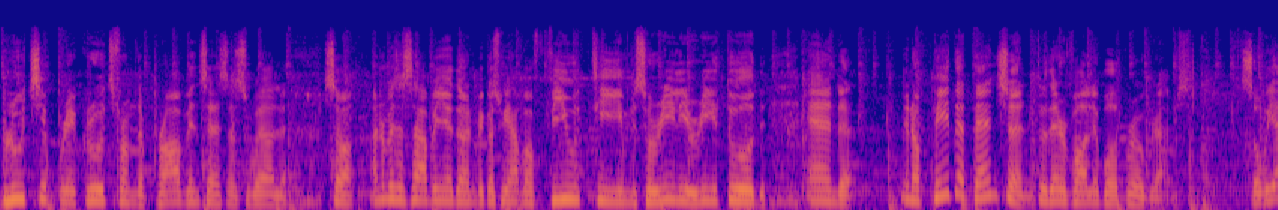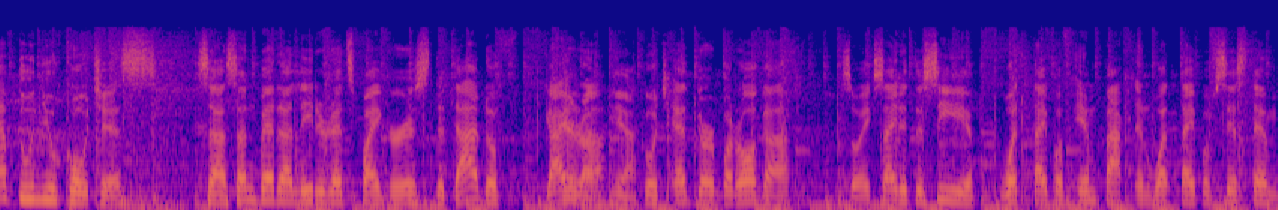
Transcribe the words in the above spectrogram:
blue chip recruits from the provinces as well. So, ano masasabi niyo doon? Because we have a few teams who really retooled and, you know, paid attention to their volleyball programs. So we have two new coaches sa San Beda Lady Red Spikers, the dad of Gaira, yeah. Coach Edgar Baroga. So excited to see what type of impact and what type of system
